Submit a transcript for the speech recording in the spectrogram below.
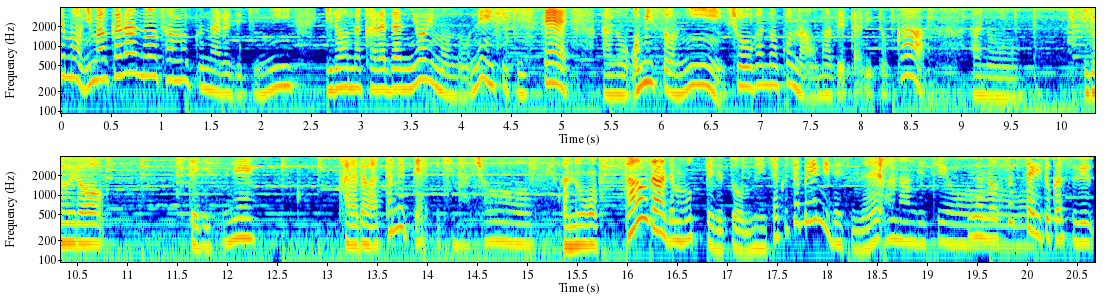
でも今からの寒くなる時期にいろんな体に良いものをね意識してあのお味噌に生姜の粉を混ぜたりとかあのいろいろしてですね体を温めていきましょう。あのパウダーで持ってるとめちゃくちゃ便利ですね。そうなんですよ。あのすったりとかする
